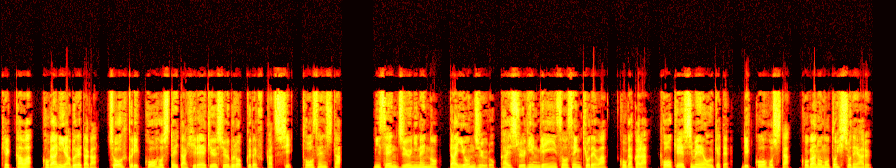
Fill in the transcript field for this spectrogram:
結果は、古賀に敗れたが、重複立候補していた比例九州ブロックで復活し、当選した。2012年の第46回衆議院議員総選挙では、古賀から後継指名を受けて立候補した古賀の元秘書である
